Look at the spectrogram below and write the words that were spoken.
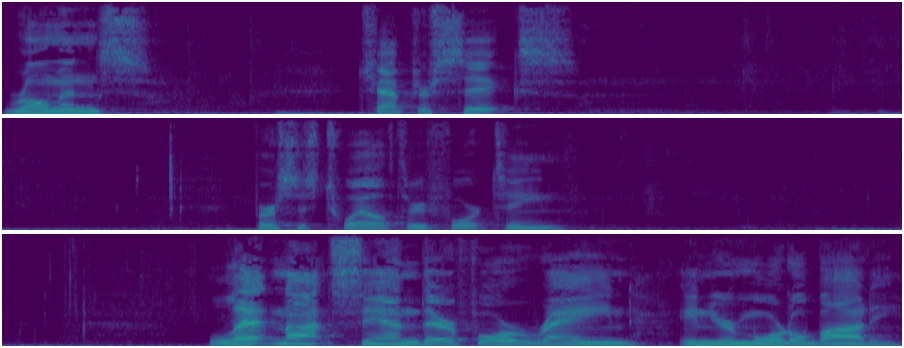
Romans chapter 6, verses 12 through 14. Let not sin therefore reign in your mortal body,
